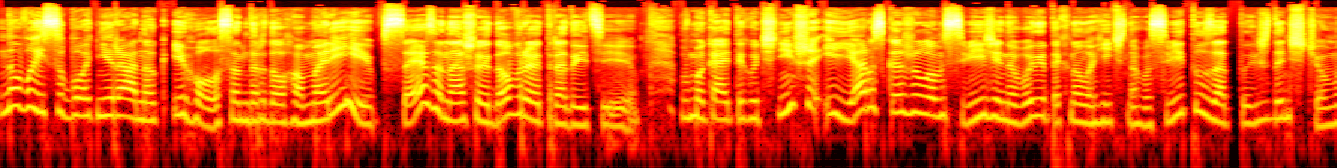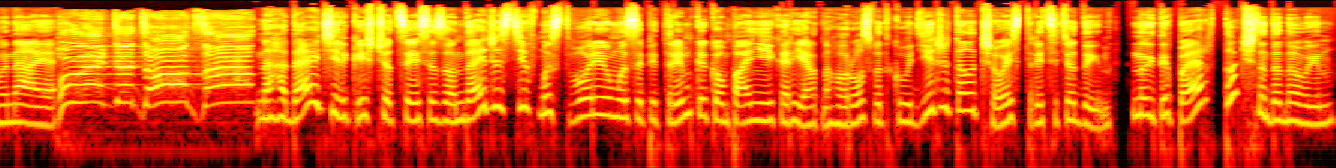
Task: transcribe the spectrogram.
Новий суботній ранок і голос андердога Марії все за нашою доброю традицією. Вмикайте гучніше, і я розкажу вам свіжі новини технологічного світу за тиждень, що минає. Нагадаю тільки, що цей сезон дайджестів ми створюємо за підтримки компанії кар'єрного розвитку Digital Choice 31. Ну і тепер точно до новин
